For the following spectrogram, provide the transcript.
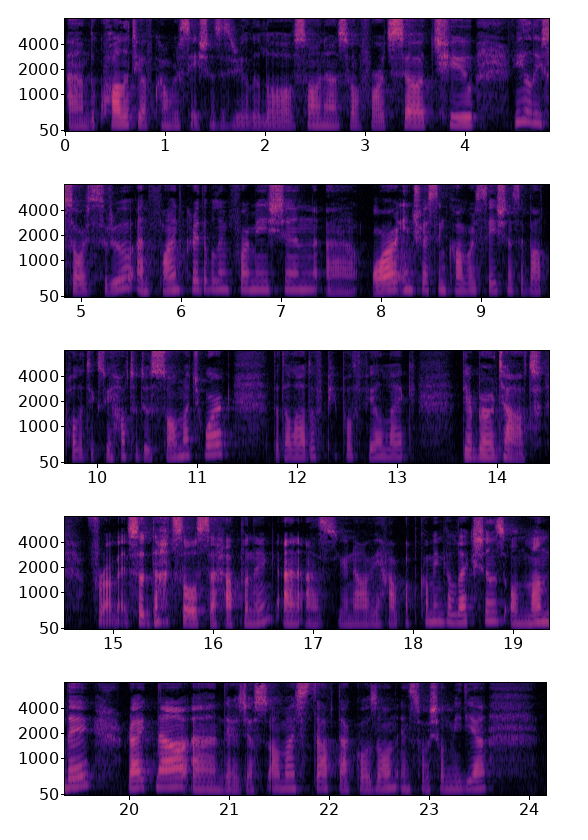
and the quality of conversations is really low, so on and so forth. So, to really sort through and find credible information uh, or interesting conversations about politics, you have to do so much work that a lot of people feel like they're burnt out from it. So, that's also happening. And as you know, we have upcoming elections on Monday right now, and there's just so much stuff that goes on in social media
